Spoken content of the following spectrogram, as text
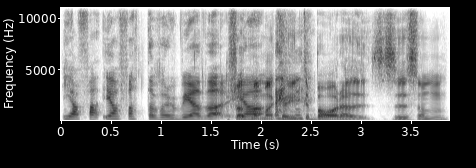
Jag, fa- jag fattar vad du menar. För att ja. man, man kan ju inte bara som,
